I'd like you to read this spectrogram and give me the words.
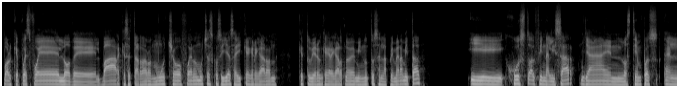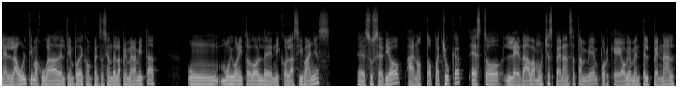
porque pues fue lo del bar, que se tardaron mucho, fueron muchas cosillas ahí que agregaron, que tuvieron que agregar nueve minutos en la primera mitad. Y justo al finalizar, ya en los tiempos, en la última jugada del tiempo de compensación de la primera mitad, un muy bonito gol de Nicolás Ibáñez, eh, sucedió, anotó Pachuca. Esto le daba mucha esperanza también porque obviamente el penal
